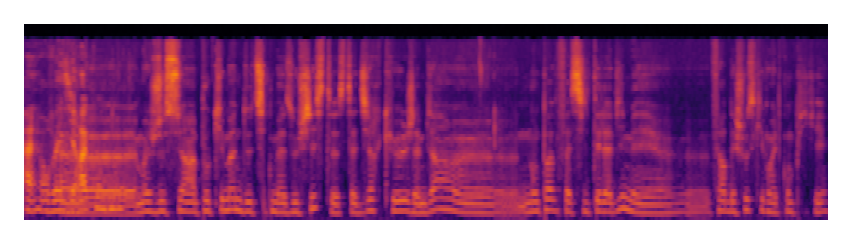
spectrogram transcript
Alors vas-y, raconte-nous. Euh, moi, je suis un Pokémon de type masochiste, c'est-à-dire que j'aime bien, euh, non pas faciliter la vie, mais euh, faire des choses qui vont être compliquées.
